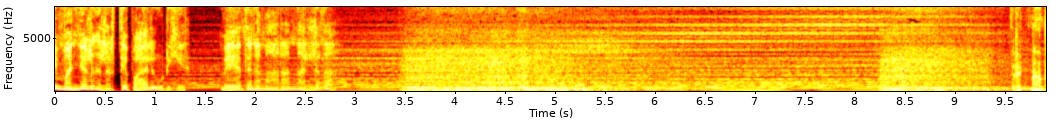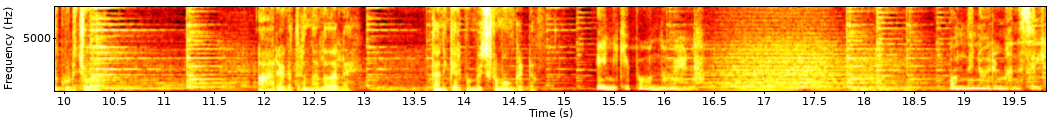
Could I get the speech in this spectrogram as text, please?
ഈ മഞ്ഞൾ കലർത്തിയ പാൽ കുടിക്ക്. വേദന മാറാൻ നല്ലതാ. രത്ന അത് കുടിച്ചോളൂ. ആരോഗ്യത്തിന് നല്ലതല്ലേ? തനിക്ക് അല്പം വിശ്രമവും കിട്ടും. എനിക്കിപ്പോ ഒന്നും വേണ്ട. ഒന്നിനും ഒരു മനസ്സില്ല.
